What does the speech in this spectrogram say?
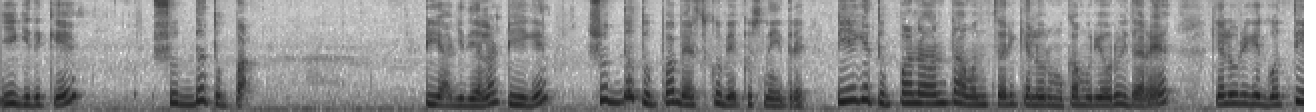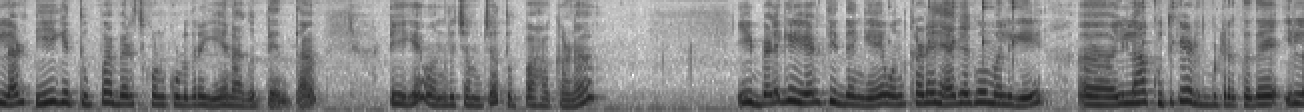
ಈಗ ಇದಕ್ಕೆ ಶುದ್ಧ ತುಪ್ಪ. ಟೀ ಆಗಿದೆಯಲ್ಲ, ಟೀಗೆ ಶುದ್ಧ ತುಪ್ಪ ಬೆರೆಸ್ಕೋಬೇಕು ಸ್ನೇಹಿತರೆ. ಟೀಗೆ ತುಪ್ಪನ ಅಂತ ಒಂದು ಸರಿ ಕೆಲವರು ಮುಖ ಮುರಿಯೋರು ಇದ್ದಾರೆ ಕೆಲವರಿಗೆ ಗೊತ್ತಿಲ್ಲ, ಟೀಗೆ ತುಪ್ಪ ಬೆರೆಸ್ಕೊಂಡು ಕುಡಿದ್ರೆ ಏನಾಗುತ್ತೆ ಅಂತ. ಟೀಗೆ ಒಂದು ಚಮಚ ತುಪ್ಪ ಹಾಕೋಣ. ಈ ಬೆಳಗ್ಗೆ ಹೇಳ್ತಿದ್ದಂಗೆ ಒಂದು ಕಡೆ ಹೇಗೆಗೋ ಮಲಗಿ ಇಲ್ಲ ಕುತ್ತಿಗೆ ಹಿಡಿದ್ಬಿಟ್ಟಿರ್ತದೆ, ಇಲ್ಲ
